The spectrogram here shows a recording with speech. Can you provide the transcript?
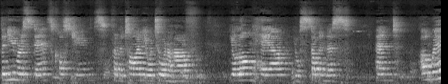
the numerous dance costumes from the time you were two and a half, your long hair, your stubbornness, and I'll wear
